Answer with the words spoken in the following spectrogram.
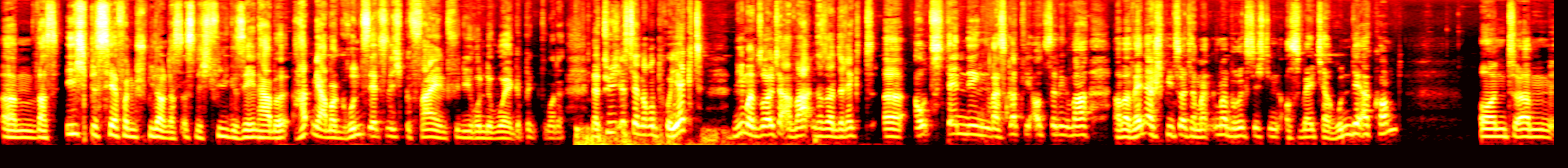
Ähm, was ich bisher von dem Spieler, und das ist nicht viel gesehen habe, hat mir aber grundsätzlich gefallen für die Runde, wo er gepickt wurde. Natürlich ist er noch ein Projekt. Niemand sollte erwarten, dass er direkt äh, outstanding, was Gott wie outstanding war. Aber wenn er spielt, sollte man immer berücksichtigen, aus welcher Runde er kommt. Und ähm,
